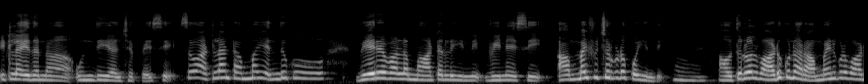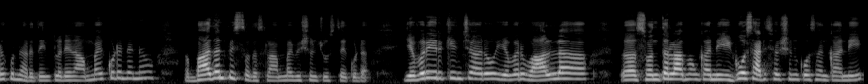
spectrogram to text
ఇట్లా ఏదైనా ఉంది అని చెప్పేసి. సో అట్లాంటి అమ్మాయి ఎందుకు వేరే వాళ్ళ మాటలు విని- వినేసి ఆ అమ్మాయి ఫ్యూచర్ కూడా పోయింది. అవతల వాళ్ళు వాడుకున్నారు అమ్మాయిని కూడా వాడుకున్నారు. దీంట్లో నేను అమ్మాయి కూడా నేను బాధ అనిపిస్తుంది అసలు అమ్మాయి విషయం చూస్తే కూడా. ఎవరు ఇరికించారో ఎవరు వాళ్ళ సొంత లాభం కానీ ఈగో సాటిస్ఫాక్షన్ కోసం కానీ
